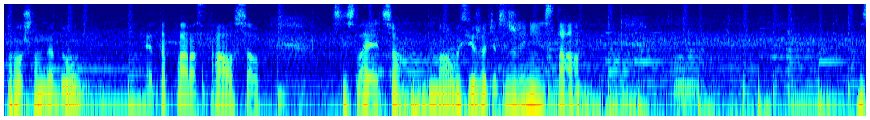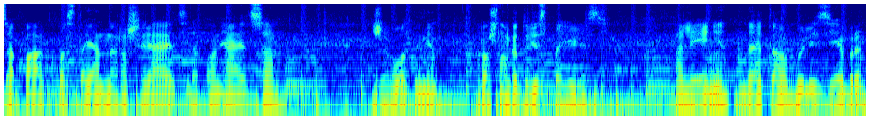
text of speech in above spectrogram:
в прошлом году эта пара страусов снесла яйцо, но высиживать, их, к сожалению, не стала. Зоопарк постоянно расширяется, дополняется животными. В прошлом году здесь появились олени, до этого были зебры.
